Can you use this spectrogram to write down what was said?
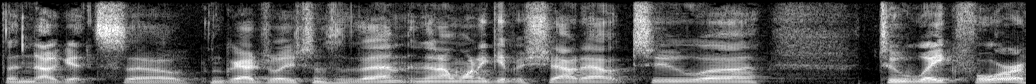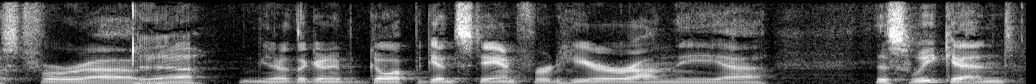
the Nuggets. So congratulations to them, and then I want to give a shout out to. Uh, to Wake Forest for uh, Yeah. you know they're going to go up against Stanford here on the uh, this weekend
